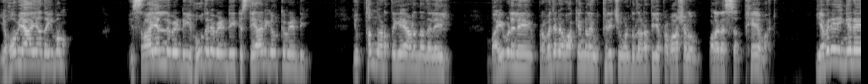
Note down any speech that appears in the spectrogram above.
യഹോവയായ ദൈവം ഇസ്രായേലിന് വേണ്ടി യഹൂദന് വേണ്ടി ക്രിസ്ത്യാനികൾക്ക് വേണ്ടി യുദ്ധം നടത്തുകയാണെന്ന നിലയിൽ ബൈബിളിലെ പ്രവചനവാക്യങ്ങളെ ഉദ്ധരിച്ചുകൊണ്ട് നടത്തിയ പ്രഭാഷണം വളരെ ശ്രദ്ധേയമായി. ഇവരെ ഇങ്ങനെ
